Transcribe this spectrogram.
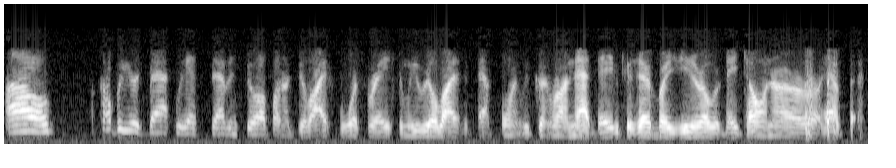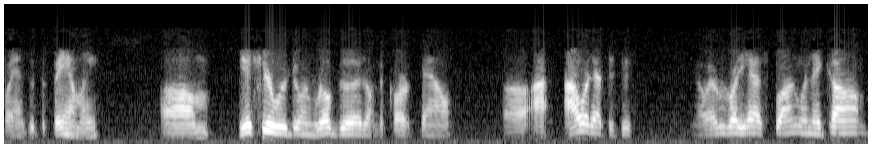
Oh, a couple years back, we had seven show up on a July 4th race, and we realized at that point we couldn't run that day because everybody's either over Daytona or have plans with the family. Um, this year we're doing real good on the cart count. Uh, I, I would have to just, you know, everybody has fun when they come.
